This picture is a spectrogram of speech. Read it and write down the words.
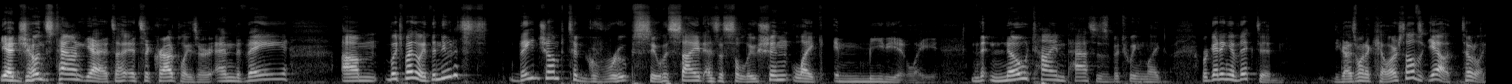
yeah, Jonestown. Yeah, it's a it's a crowd pleaser, and they, um, which by the way, the nudists they jump to group suicide as a solution like immediately. No time passes between like we're getting evicted. You guys want to kill ourselves? Yeah, totally.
